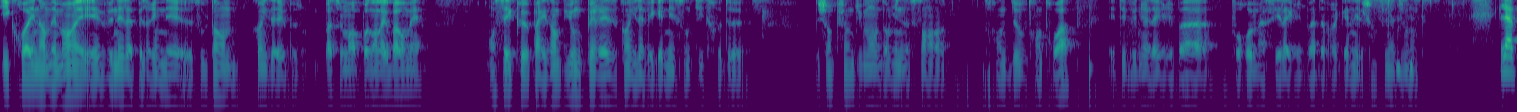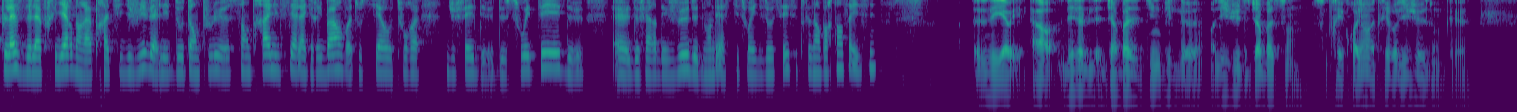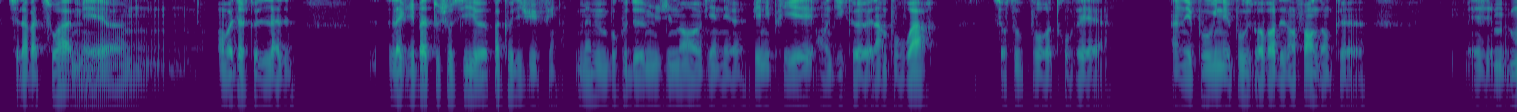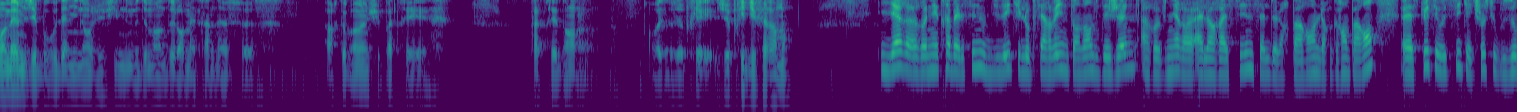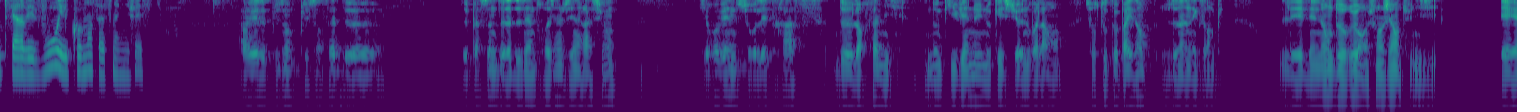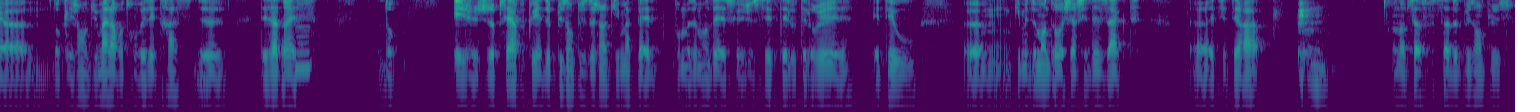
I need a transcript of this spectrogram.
y croient énormément et venaient la pèleriner euh, tout le temps quand ils avaient besoin. Pas seulement pendant l'Akba Omer. On sait que, par exemple, Young Perez, quand il avait gagné son titre de, de champion du monde en 1932 ou 33, était venu à l'Agriba pour remercier l'Agriba d'avoir gagné le championnat du monde. La place de la prière dans la pratique juive, elle est d'autant plus euh, centrale ici à l'Agriba. On voit tout ce qu'il y a autour euh, du fait de, de souhaiter, de, euh, de, faire des vœux, de demander à ce qu'ils soient exaucés. C'est très important ça ici? Alors déjà, Djerba est une ville. De, les Juifs de Djerba sont, sont, très croyants et très religieux, donc euh, cela va de soi. Mais euh, on va dire que la, la griba touche aussi euh, pas que les Juifs. Même beaucoup de musulmans viennent, euh, viennent y prier. On dit qu'elle a un pouvoir, surtout pour trouver un époux, une épouse, pour avoir des enfants. Donc moi-même, j'ai beaucoup d'amis non juifs qui me demandent de leur mettre un œuf alors que moi-même, je suis pas très, dans. On va dire, je prie différemment. Hier, René Trabelsi nous disait qu'il observait une tendance des jeunes à revenir à leurs racines, celles de leurs parents, de leurs grands-parents. Est-ce que c'est aussi quelque chose que vous observez, vous, et comment ça se manifeste? Alors, il y a de plus en plus, en fait, de, personnes de la deuxième, troisième génération qui reviennent sur les traces de leur famille. Donc, qui viennent et nous questionnent, voilà, Surtout que, par exemple, je donne un exemple. Les, noms de rues ont changé en Tunisie. Et euh, donc, les gens ont du mal à retrouver les traces de, des adresses. Donc, et j'observe qu'il y a de plus en plus de gens qui m'appellent pour me demander est-ce que je sais telle ou telle rue était où, euh, qui me demandent de rechercher des actes, euh, etc. On observe ça de plus en plus.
